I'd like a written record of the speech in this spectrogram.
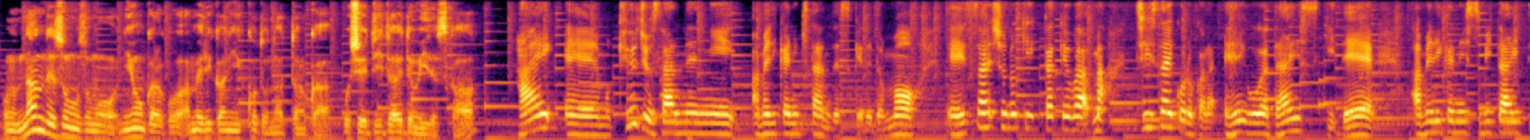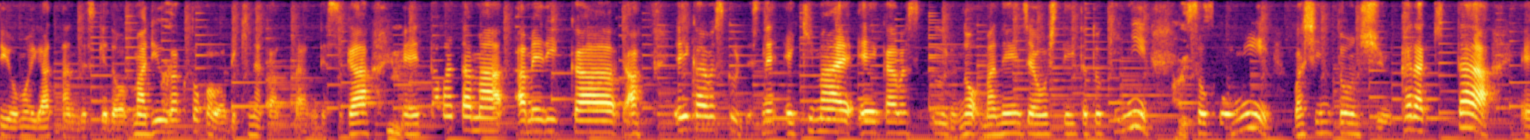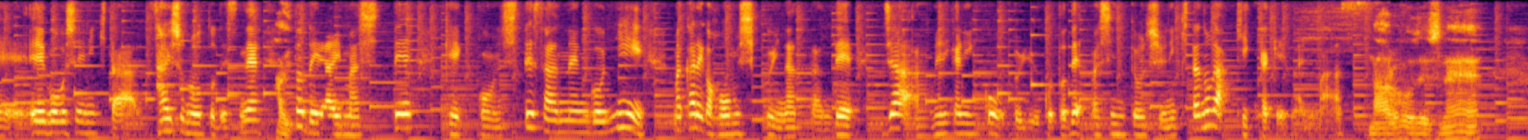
このなんでそもそも日本からこうアメリカに行くことになったのか教えていただいてもいいですか？はい、えーもう93年にアメリカに来たんですけれども、えー最初のきっかけは、まあ、小さい頃から英語が大好きでアメリカに住みたいっていう思いがあったんですけど、まあ、留学とかはできなかったんですが、うんえーたまたまアメリカあ英会話スクールですね駅前英会話スクールのマネージャーをしていた時に、はい。そこにワシントン州から来た、えー英語を教えに来た最初の夫ですね、はいと出会いまして結婚して3年後に、まあ、彼がホームシックになったんでじゃあアメリカに行こうということでワシントン州に来たのがきっかけになります。なるほどですね。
